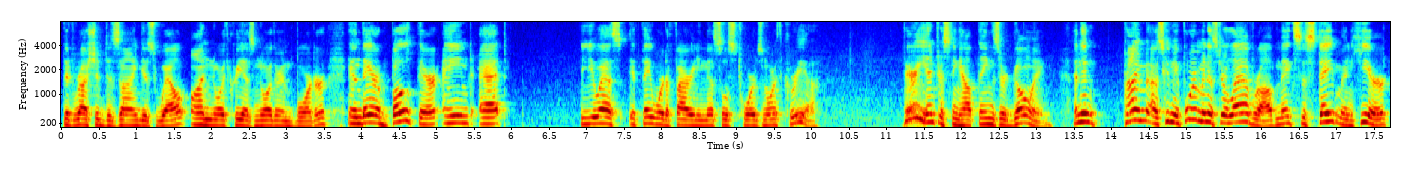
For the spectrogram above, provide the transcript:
that Russia designed as well on North Korea's northern border. And they are both there aimed at the U.S. if they were to fire any missiles towards North Korea. Very interesting how things are going. And then Prime, excuse me, Foreign Minister Lavrov makes a statement here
